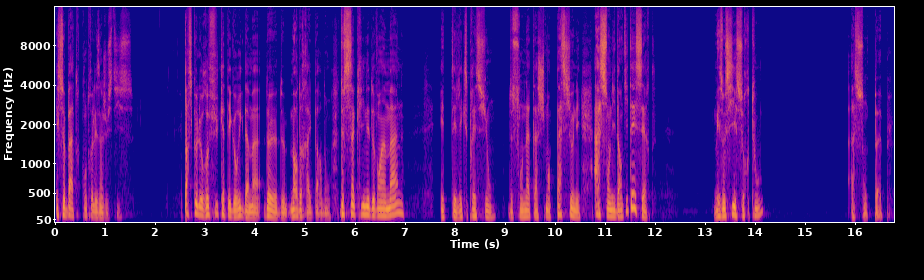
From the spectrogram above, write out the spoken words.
et se battre contre les injustices. Parce que le refus catégorique de, pardon, de s'incliner devant un man était l'expression de son attachement passionné à son identité, certes, mais aussi et surtout à son peuple.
